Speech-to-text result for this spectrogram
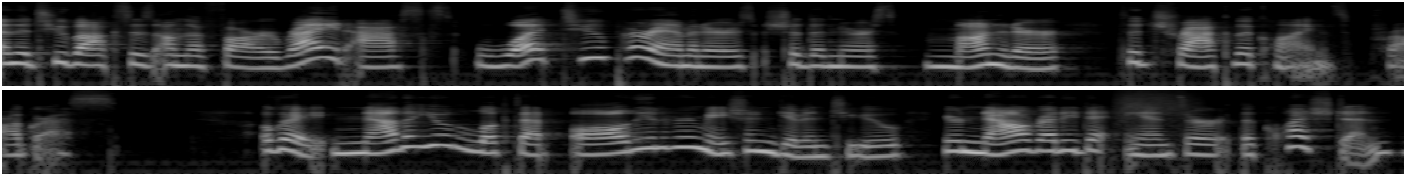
And the two boxes on the far right asks what two parameters should the nurse monitor to track the client's progress. Okay, now that you've looked at all the information given to you, you're now ready to answer the question.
